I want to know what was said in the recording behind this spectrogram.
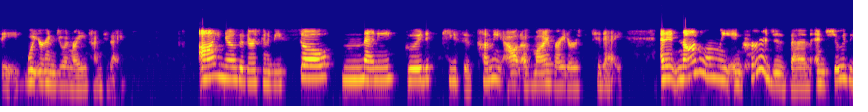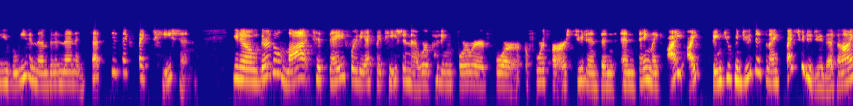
see what you're going to do in writing time today. I know that there's going to be so many good pieces coming out of my writers today. And it not only encourages them and shows that you believe in them, but then it sets this expectation you know, there's a lot to say for the expectation that we're putting forward for forth for our students and and saying like I I think you can do this and I expect you to do this and I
